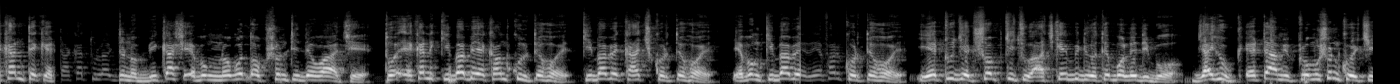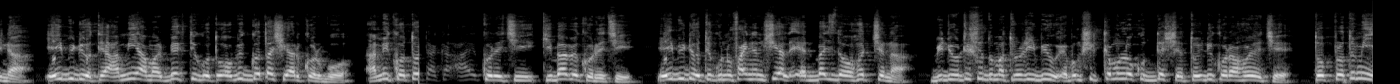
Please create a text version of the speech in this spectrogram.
এখান থেকে টাকা তোলার জন্য বিকাশ এবং নগদ অপশনটি দেওয়া আছে। তো এখানে কীভাবে অ্যাকাউন্ট খুলতে হয়, কীভাবে কাজ করতে হয় এবং কীভাবে রেফার করতে হয়। এ টু জেড সবকিছু আজকের ভিডিওতে বলে দিব। যাই হোক এটা আমি প্রমোশন করছি না। এই ভিডিওতে আমি আমার ব্যক্তিগত অভিজ্ঞতা শেয়ার করব। আমি কত টাকা আয় করেছি, কীভাবে করেছি, এই ভিডিওতে কোনো ফাইন্যান্সিয়াল অ্যাডভাইস দেওয়া হচ্ছে না। ভিডিওটি শুধুমাত্র রিভিউ এবং শিক্ষামূলক উদ্দেশ্যে তৈরি করা হয়েছে। তো প্রথমেই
